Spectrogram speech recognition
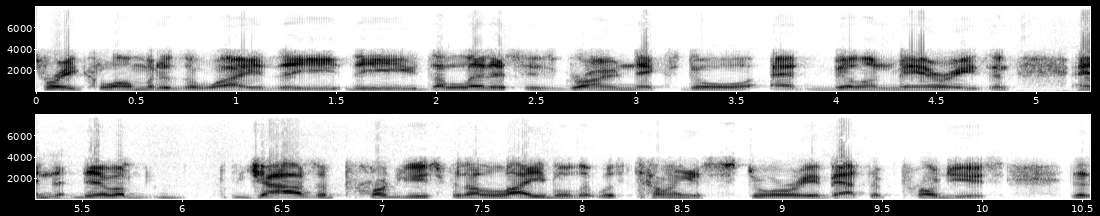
three kilometres away. The, the, the lettuce is grown next door at Bill and Mary's, and, and there were jars of produce with a label that was telling a story about the produce. The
